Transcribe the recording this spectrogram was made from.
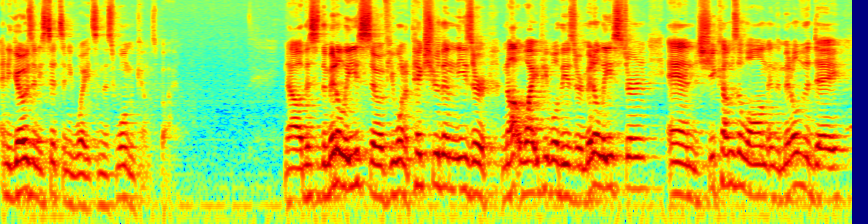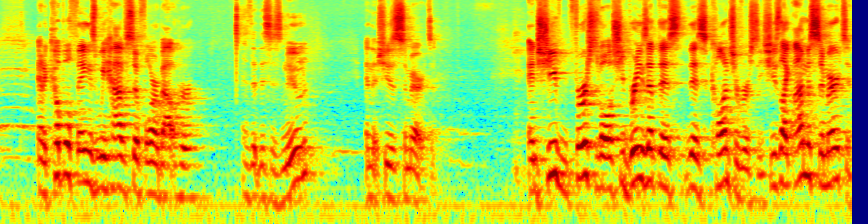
And he goes and he sits and he waits, and this woman comes by. Now, this is the Middle East, so if you want to picture them, these are not white people, these are Middle Eastern. And she comes along in the middle of the day, and a couple things we have so far about her is that this is noon, and that she's a Samaritan. And she, first of all, she brings up this, this controversy. She's like, I'm a Samaritan.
